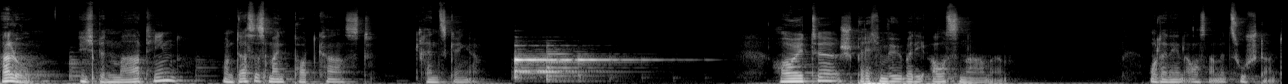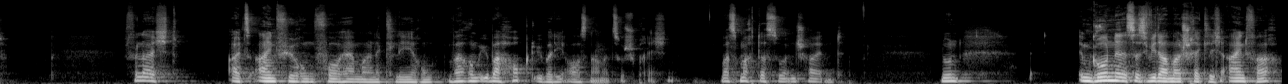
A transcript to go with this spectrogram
Hallo, ich bin Martin und das ist mein Podcast Grenzgänge. Heute sprechen wir über die Ausnahme oder den Ausnahmezustand. Vielleicht als Einführung vorher mal eine Klärung, warum überhaupt über die Ausnahme zu sprechen. Was macht das so entscheidend? Nun, im Grunde ist es wieder mal schrecklich einfach.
